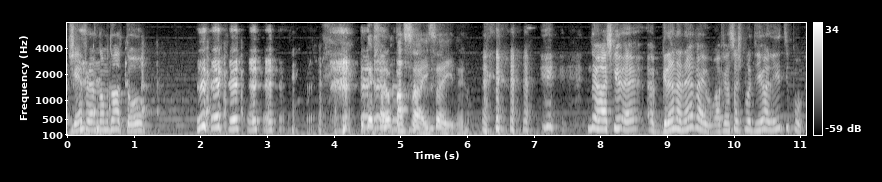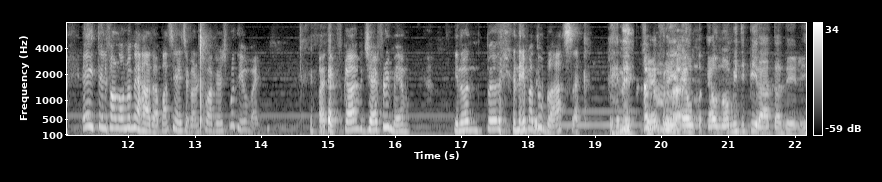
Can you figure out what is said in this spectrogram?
Jeffrey é o nome do ator. Deixaram passar isso aí, né? Não, eu acho que é, é grana, né, velho? O avião só explodiu ali, tipo, eita, ele falou o nome errado. Ah, paciência, agora o avião explodiu, velho. Vai ter que ficar Jeffrey mesmo. E não, nem pra dublar, saca? Jeffrey é o, é o nome de pirata dele.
